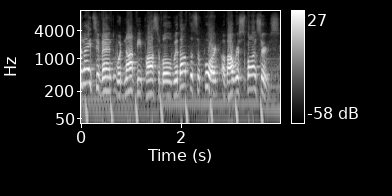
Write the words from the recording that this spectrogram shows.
Tonight's event would not be possible without the support of our sponsors.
